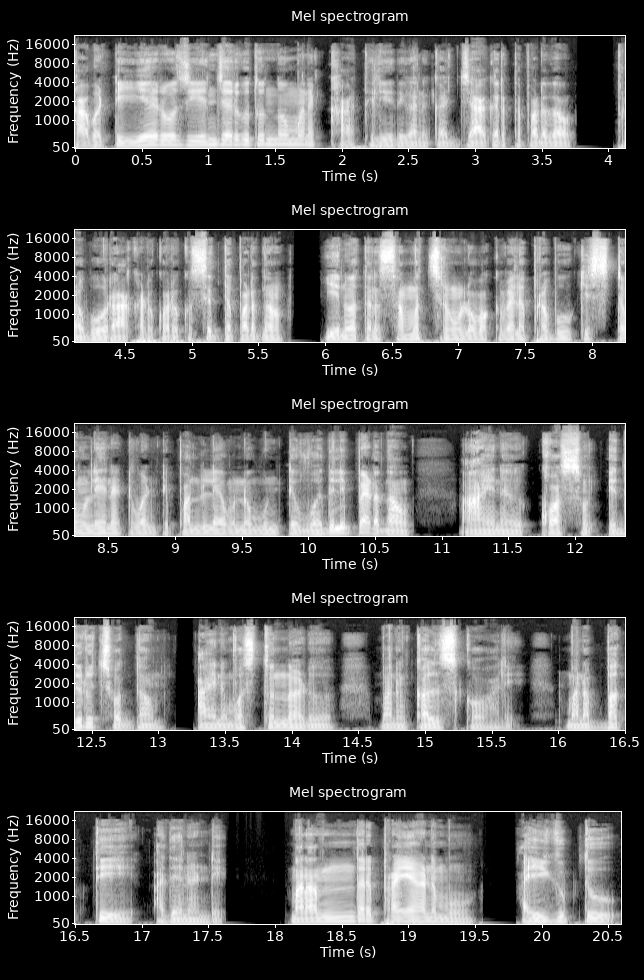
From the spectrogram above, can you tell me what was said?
కాబట్టి ఏ రోజు ఏం జరుగుతుందో మనకు కా తెలియదు కనుక జాగ్రత్త పడదాం. ప్రభు రాకడ కొరకు సిద్ధపడదాం. ఈ నూతన సంవత్సరంలో ఒకవేళ ప్రభువుకి ఇష్టం లేనటువంటి పనులు ఏమన్నా ఉంటే వదిలిపెడదాం. ఆయన కోసం ఎదురు చూద్దాం. ఆయన వస్తున్నాడు మనం కలుసుకోవాలి. మన భక్తి అదేనండి. మనందరి ప్రయాణము ఐగుప్తు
